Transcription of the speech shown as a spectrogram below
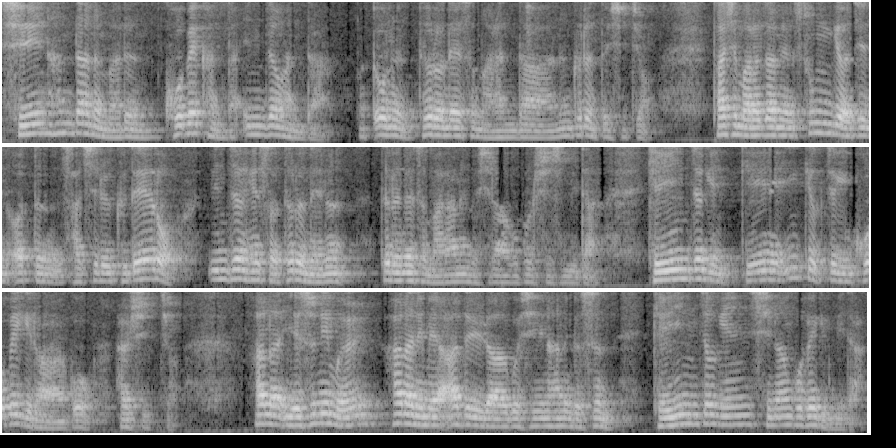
시인한다는 말은 고백한다, 인정한다, 또는 드러내서 말한다는 그런 뜻이죠. 다시 말하자면 숨겨진 어떤 사실을 그대로 인정해서 드러내는, 드러내서 말하는 것이라고 볼 수 있습니다. 개인적인, 개인의 인격적인 고백이라고 할 수 있죠. 하나, 예수님을 하나님의 아들이라고 시인하는 것은 개인적인 신앙 고백입니다.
